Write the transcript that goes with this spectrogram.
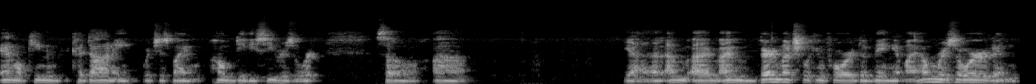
Animal Kingdom Kidani, which is my home DVC resort. So uh, yeah, I'm, I'm I'm very much looking forward to being at my home resort and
